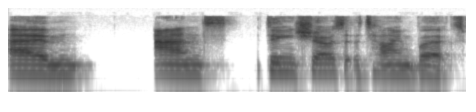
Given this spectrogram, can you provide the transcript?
Um, and the insurers at the time worked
